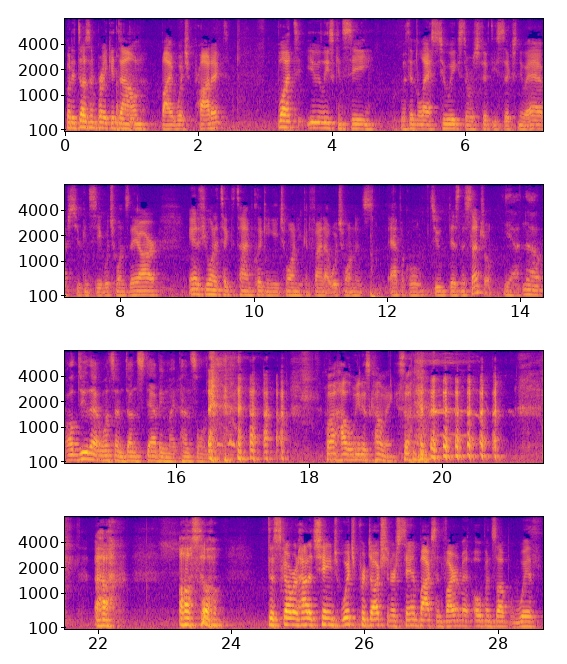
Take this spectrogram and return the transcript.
but it doesn't break it down by which product. But you at least can see within the last two weeks there was 56 new apps. You can see which ones they are, and if you want to take the time clicking each one, you can find out which one is applicable to Business Central. Yeah. No, I'll do that once I'm done stabbing my pencil. Well, Halloween is coming. So, uh, also discovered how to change which production or sandbox environment opens up with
